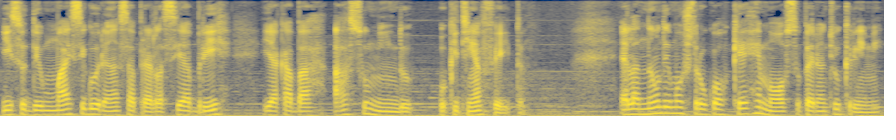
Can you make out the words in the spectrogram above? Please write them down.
Isso deu mais segurança para ela se abrir e acabar assumindo o que tinha feito. Ela não demonstrou qualquer remorso perante o crime,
